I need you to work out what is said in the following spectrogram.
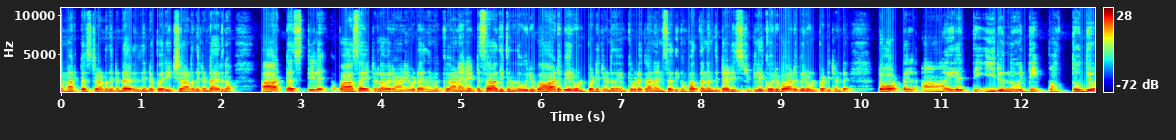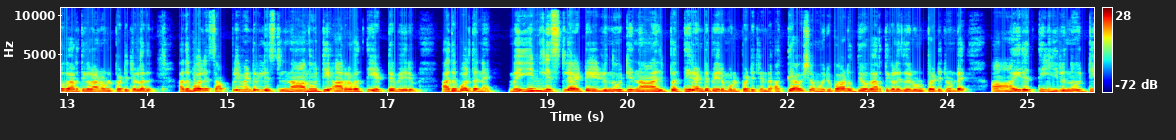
എം ആർ ടെസ്റ്റ് നടന്നിട്ടുണ്ടായിരുന്നു. ഇതിന്റെ പരീക്ഷ നടന്നിട്ടുണ്ടായിരുന്നു. ആ ടെസ്റ്റിൽ പാസ്സായിട്ടുള്ളവരാണ് ഇവിടെ നിങ്ങൾക്ക് കാണാനായിട്ട് സാധിക്കുന്നത്. ഒരുപാട് പേര് ഉൾപ്പെട്ടിട്ടുണ്ട്. നിങ്ങൾക്ക് ഇവിടെ കാണാൻ സാധിക്കും. പത്തനംതിട്ട ഡിസ്ട്രിക്റ്റിലേക്ക് ഒരുപാട് പേര് ഉൾപ്പെട്ടിട്ടുണ്ട്. ടോട്ടൽ ആയിരത്തി ഇരുന്നൂറ്റി പത്ത് ഉദ്യോഗാർത്ഥികളാണ് ഉൾപ്പെട്ടിട്ടുള്ളത്. അതുപോലെ സപ്ലിമെന്ററി ലിസ്റ്റിൽ നാനൂറ്റി അറുപത്തി എട്ട് പേരും അതുപോലെ തന്നെ മെയിൻ ലിസ്റ്റിലായിട്ട് എഴുന്നൂറ്റി നാൽപ്പത്തി രണ്ട് പേരും ഉൾപ്പെട്ടിട്ടുണ്ട്. അത്യാവശ്യം ഒരുപാട് ഉദ്യോഗാർത്ഥികൾ ഇതിൽ ഉൾപ്പെട്ടിട്ടുണ്ട്. ആയിരത്തി ഇരുന്നൂറ്റി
